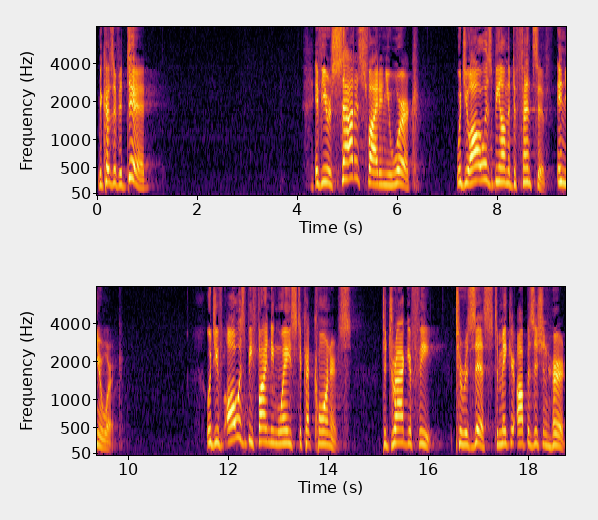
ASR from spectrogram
Because if it did, If you're satisfied in your work, would you always be on the defensive in your work? Would you always be finding ways to cut corners, to drag your feet, to resist, to make your opposition heard,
